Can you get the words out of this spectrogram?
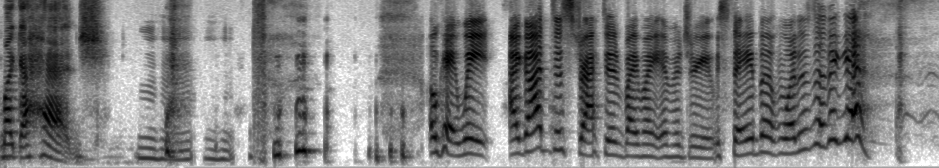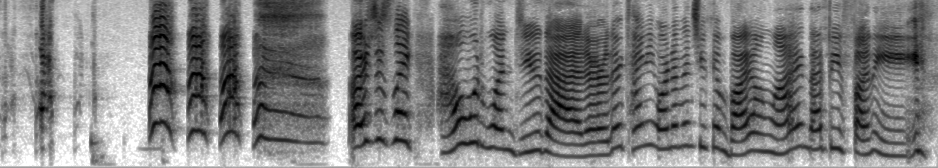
Like a hedge. Mhm, mhm. okay, wait. I got distracted by my imagery. Say that. What is it again? I was just like, how would one do that? Are there tiny ornaments you can buy online? That'd be funny.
